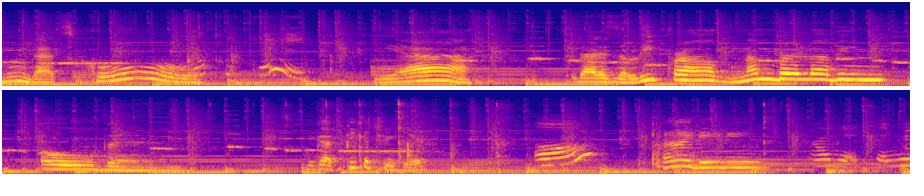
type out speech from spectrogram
Mm, that's cool. Yeah. So that is the leapfrog number Lovin' oven. We got Pikachu here. Oh, Hi, Davy. I get to be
